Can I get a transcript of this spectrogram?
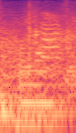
Yeah.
